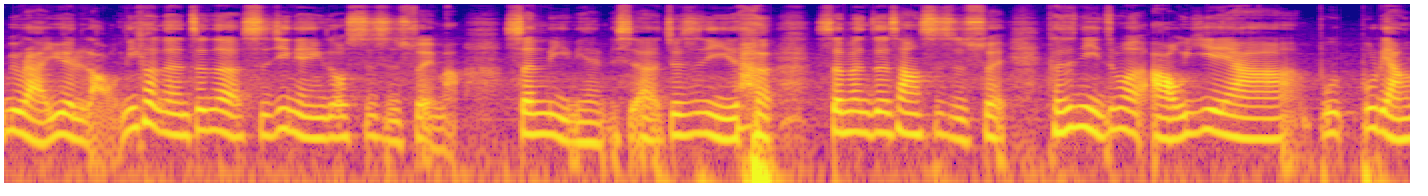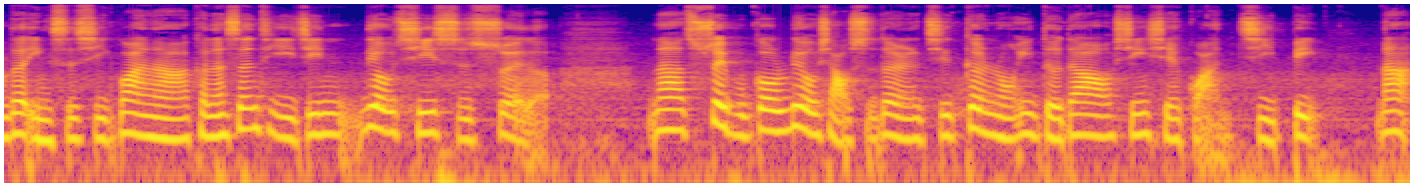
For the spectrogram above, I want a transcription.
越来越老。你可能真的实际年龄都四十岁嘛，生理年呃就是你的 身份证上四十岁，可是你这么熬夜啊，不不良的饮食习惯啊，可能身体已经六七十岁了。那睡不够六小时的人，其实更容易得到心血管疾病。那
